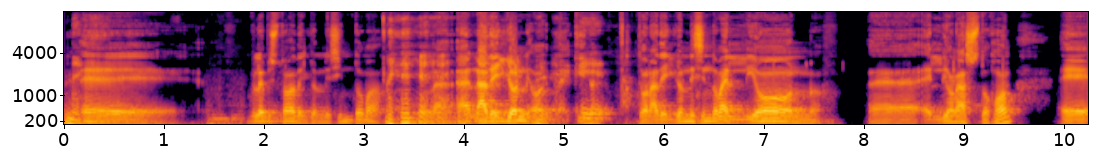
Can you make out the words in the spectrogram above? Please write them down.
Ναι. Ε, βλέπεις το να τελειώνει σύντομα. να, να τελειώνει. όχι, κοίτα, Ε. το να τελειώνει σύντομα είναι λίγο, ε, ε, λίγο άστοχο. Ε,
